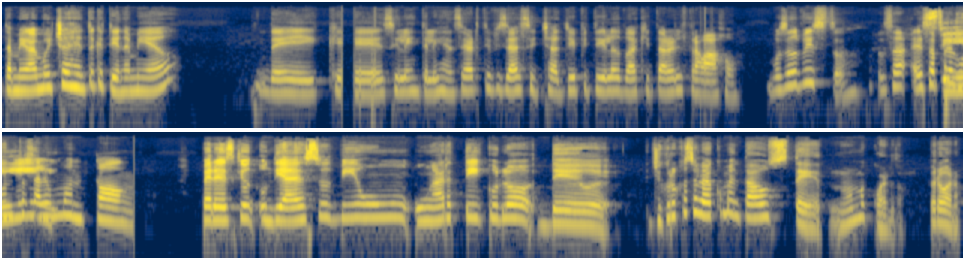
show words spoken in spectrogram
también hay mucha gente que tiene miedo de que si la inteligencia artificial, si ChatGPT les va a quitar el trabajo. ¿Vos has visto? O sea, esa pregunta sale un montón. Pero es que un día de vi un, un, artículo de, yo creo que se lo había comentado a usted, no me acuerdo, pero bueno,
